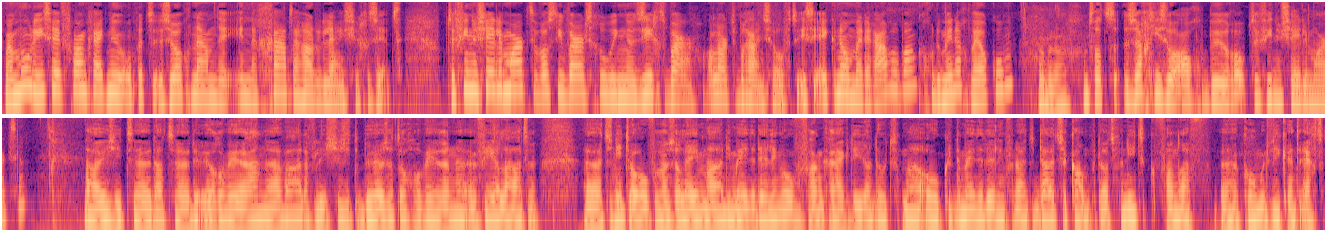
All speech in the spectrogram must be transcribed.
Maar Moody's heeft Frankrijk nu op het zogenaamde in de gaten houden lijstje gezet. Op de financiële markten was die waarschuwing zichtbaar. Allard Bruinshoofd is econoom bij de Rabobank. Goedemiddag, welkom. Goedemiddag. Want wat zag je zo al gebeuren op de financiële markten? Nou, je ziet uh, dat uh, de euro weer aan uh, waarde verliest. Je ziet de beurzen toch alweer een, een veer laten. het is niet overigens alleen maar die mededeling over Frankrijk die dat doet... maar ook de mededeling vanuit de Duitse kamp... dat we niet vanaf komend weekend echt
